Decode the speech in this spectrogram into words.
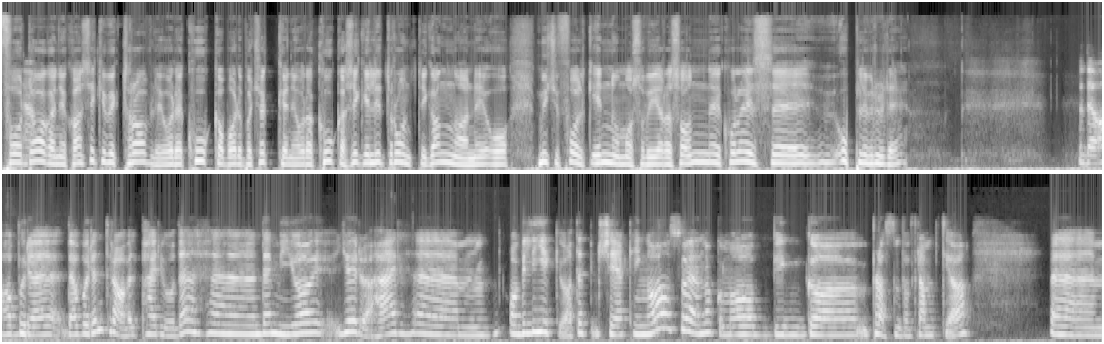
for ja. dagene kan sikkert være travle, og det koker både på kjøkkenet og det koker sikkert litt rundt i gangene, og mye folk innom osv. Så sånn. Hvordan eh, opplever du det? Det har, vært, det har, vært, en travel periode. Eh, det er mye å gjøre her. Eh, og vi liker jo at det skjer ting òg. Så er det noe med å bygge plassen for framtida. Eh,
